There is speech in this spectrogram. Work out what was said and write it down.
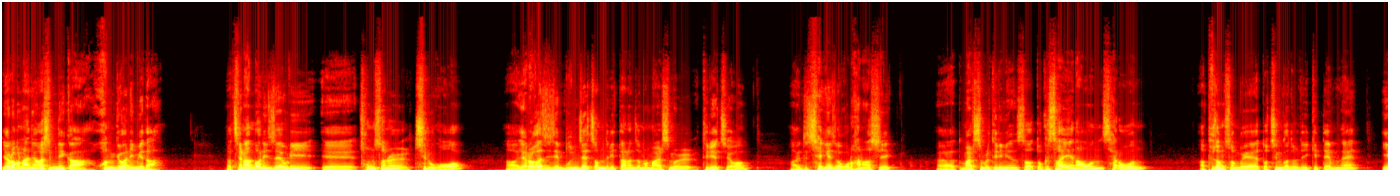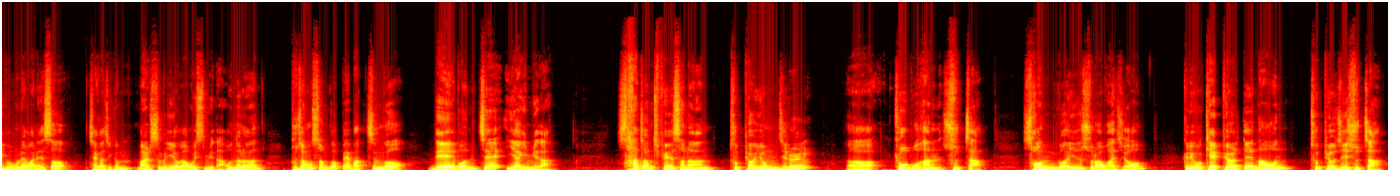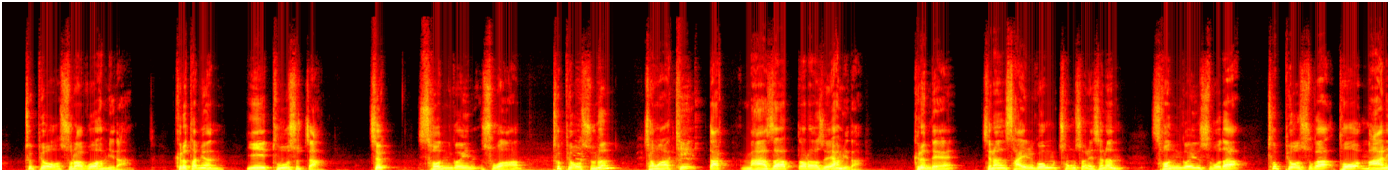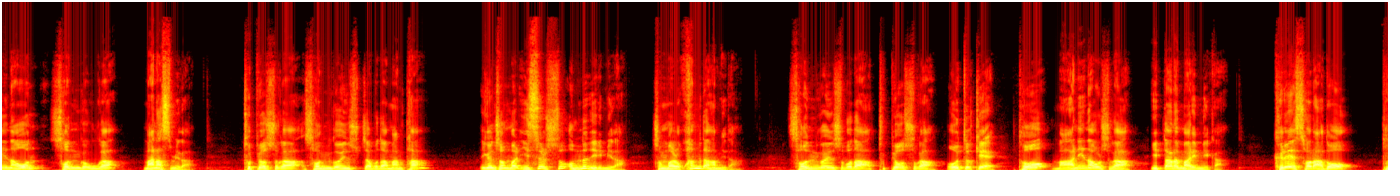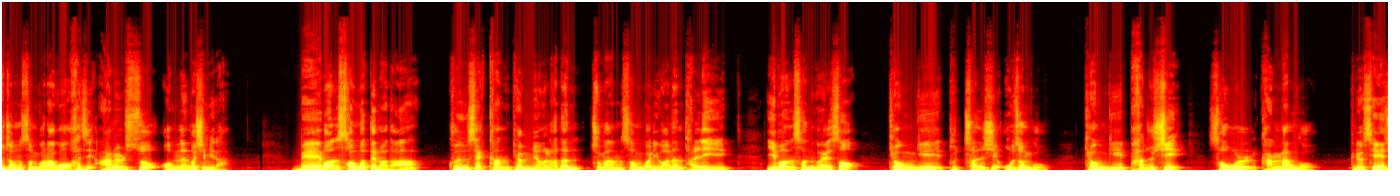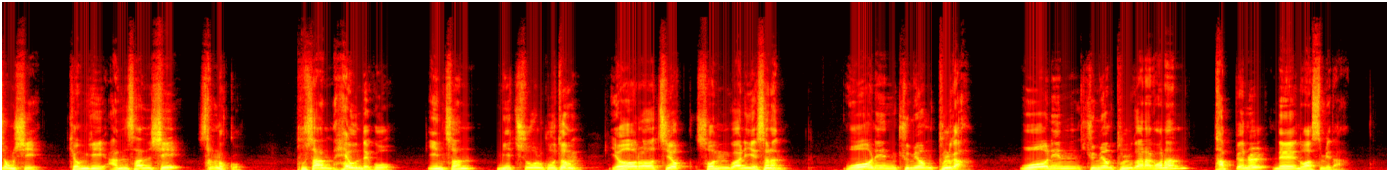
여러분 안녕하십니까 황교안입니다. 어, 지난번 이제 우리 예, 총선을 치르고 어, 여러 가지 이제 문제점들이 있다는 점을 말씀을 드렸죠. 어, 이제 체계적으로 하나씩 어, 또 말씀을 드리면서 또 그 사이에 나온 새로운 어, 부정선거의 또 증거들도 있기 때문에 이 부분에 관해서 제가 지금 말씀을 이어가고 있습니다. 오늘은 부정선거 빼박 증거 네 번째 이야기입니다. 사전투표에서는 투표 용지를 어, 교부한 숫자, 선거인수라고 하죠. 그리고 개표할 때 나온 투표지 숫자, 투표수라고 합니다. 그렇다면 이 두 숫자, 즉 선거인 수와 투표수는 정확히 딱 맞아 떨어져야 합니다. 그런데 지난 4.10 총선에서는 선거인 수보다 투표수가 더 많이 나온 선거구가 많았습니다. 투표수가 선거인 숫자보다 많다? 이건 정말 있을 수 없는 일입니다. 정말 황당합니다. 선거인 수보다 투표수가 어떻게 더 많이 나올 수가 있다는 말입니까? 그래서라도 부정선거라고 하지 않을 수 없는 것입니다. 매번 선거 때마다 군색한 변명을 하던 중앙선관위와는 달리 이번 선거에서 경기 부천시 오정구, 경기 파주시, 서울 강남구, 그리고 세종시, 경기 안산시 상록구, 부산 해운대구, 인천 미추홀구 등 여러 지역 선관위에서는 원인 규명 불가, 원인 규명 불가라고 하는 답변을 내놓았습니다.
